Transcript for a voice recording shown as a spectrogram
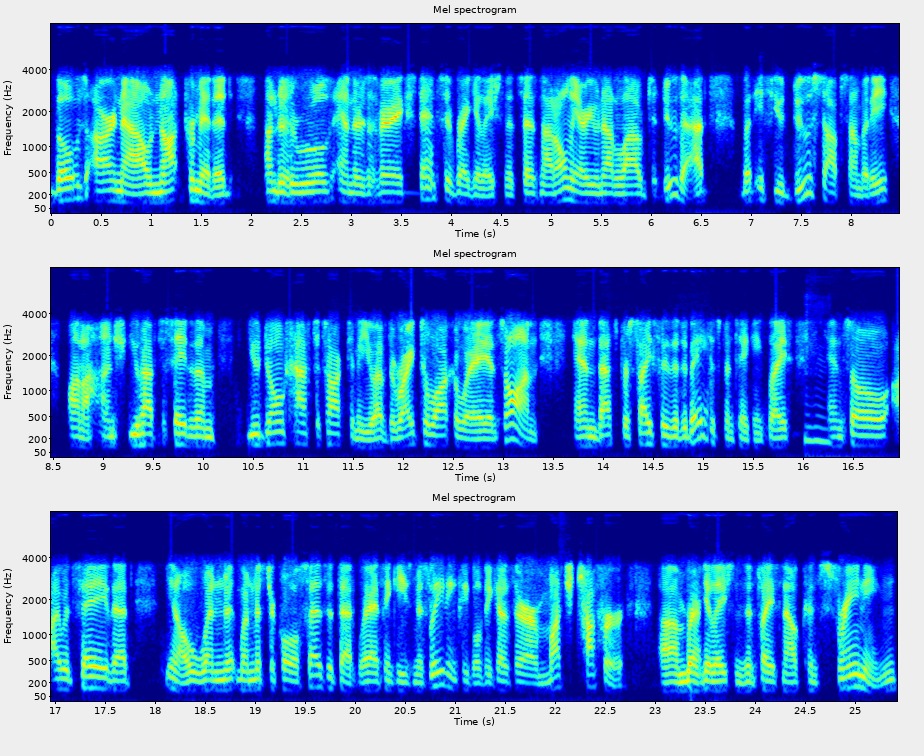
Those are now not permitted under the rules, and there's a very extensive regulation that says not only are you not allowed to do that, but if you do stop somebody on a hunch, you have to say to them, you don't have to talk to me. You have the right to walk away, and so on. And that's precisely the debate that's been taking place. Mm-hmm. And so I would say that you know when when Mr. Cole says it that way, I think he's misleading people because there are much tougher um, regulations in place now constraining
